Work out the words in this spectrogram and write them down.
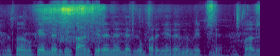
അതിപ്പോൾ നമുക്ക് എല്ലാവർക്കും കാണിച്ചു തരാൻ എല്ലാവർക്കും പറഞ്ഞു തരാനൊന്നും പറ്റില്ല. അപ്പോൾ അത്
